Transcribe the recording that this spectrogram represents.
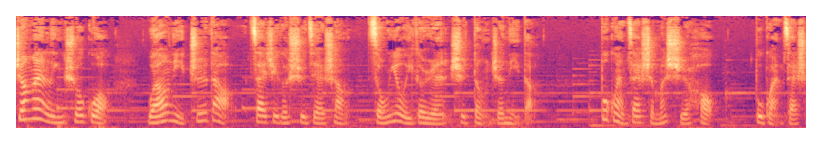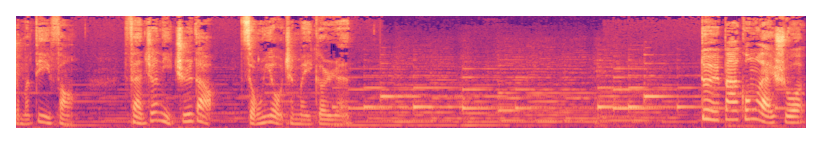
张爱玲说过：“我要你知道，在这个世界上，总有一个人是等着你的，不管在什么时候，不管在什么地方，反正你知道，总有这么一个人。”对于八公来说，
